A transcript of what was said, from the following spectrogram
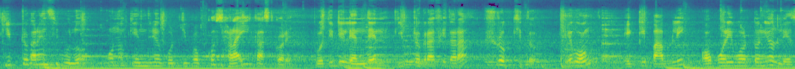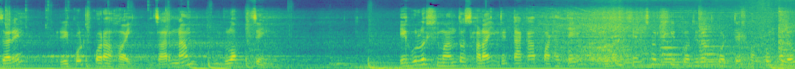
ক্রিপ্টোকারেন্সিগুলো কোনো কেন্দ্রীয় কর্তৃপক্ষ ছাড়াই কাজ করে। প্রতিটি লেনদেন ক্রিপ্টোগ্রাফি দ্বারা সুরক্ষিত এবং একটি পাবলিক অপরিবর্তনীয় লেজারে রেকর্ড করা হয়, যার নাম ব্লক ব্লকচেইন। এগুলো সীমান্ত ছাড়াই টাকা পাঠাতে এবং সেন্সরশিপ প্রতিরোধ করতে সক্ষম হলেও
